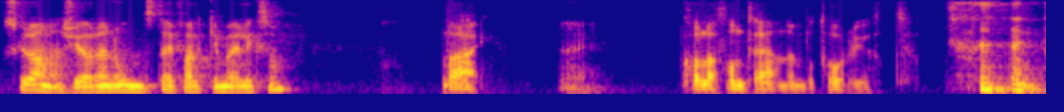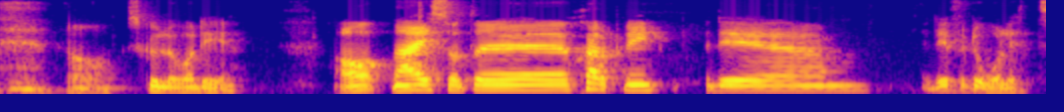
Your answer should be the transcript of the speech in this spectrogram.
Skulle du annars göra en onsdag i Falkenberg liksom? Nej, Nej. Kolla fontänen på torget. ja. Skulle vara det. Ja, nej, så att eh, skärpning. Det, det är för dåligt.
